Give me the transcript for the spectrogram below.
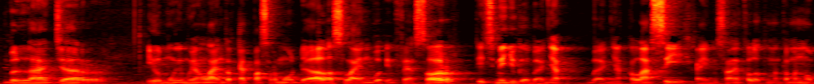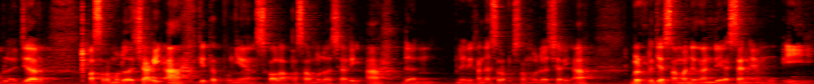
belajar ilmu-ilmu yang lain terkait pasar modal selain buat investor, Teach Me juga banyak banyak kelas sih. Kayak misalnya kalau teman-teman mau belajar pasar modal syariah, kita punya sekolah pasar modal syariah dan pendidikan dasar pasar modal syariah bekerja sama dengan DSN MUI.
